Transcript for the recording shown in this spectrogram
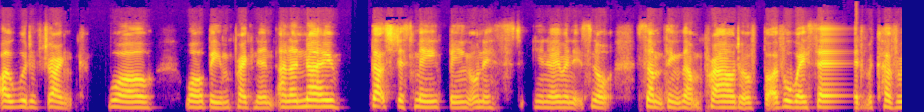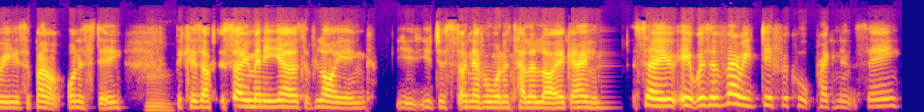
I would have drank while while being pregnant. And I know that's just me being honest, you know, and it's not something that I'm proud of. But I've always said recovery is about honesty mm. because after so many years of lying, you, you just, I never want to tell a lie again. So it was a very difficult pregnancy.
